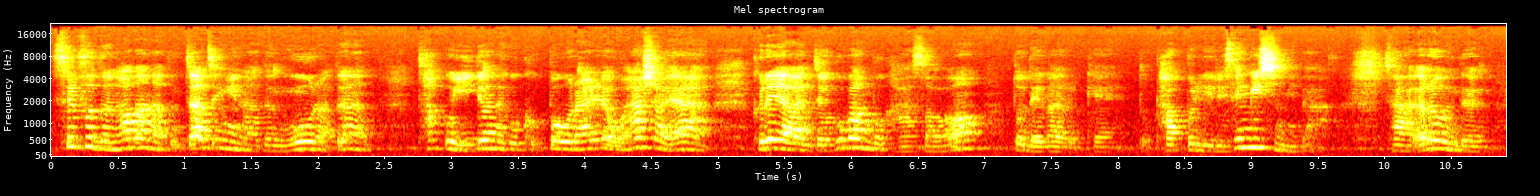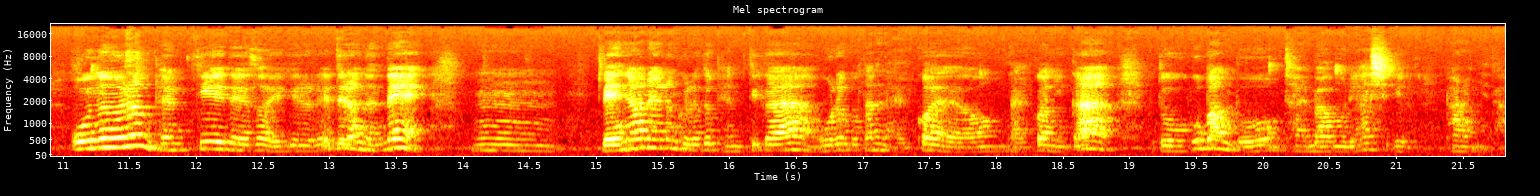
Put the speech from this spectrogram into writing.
슬프든 화가 나든 짜증이 나든 우울하든 자꾸 이겨내고 극복을 하려고 하셔야 그래야 이제 후반부 가서 또 내가 이렇게 또 바쁠 일이 생기십니다. 자, 여러분들 오늘은 뱀띠에 대해서 얘기를 해드렸는데 음, 내년에는 그래도 뱀띠가 올해보단 날 거예요. 날 거니까 또 후반부 잘 마무리하시길 바랍니다.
